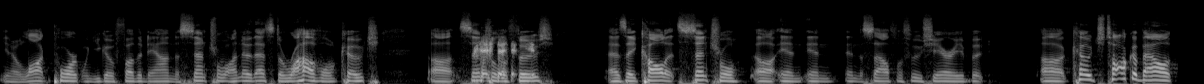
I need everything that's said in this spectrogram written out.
you know Lockport. When you go further down the Central, I know that's the rival coach, uh, Central Lafourche as they call it, central uh, in, in, in the South Lafourche area. But, uh, Coach, talk about,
